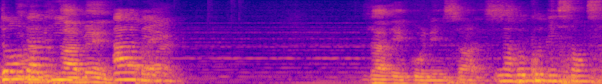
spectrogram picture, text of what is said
dans ta vie. amen Amen. la reconnaissance La reconnaissance.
